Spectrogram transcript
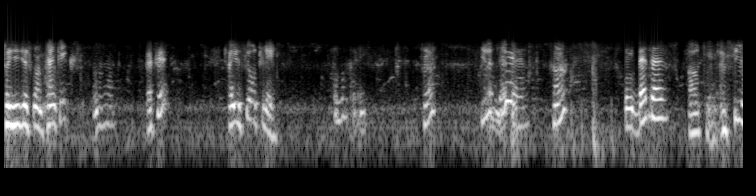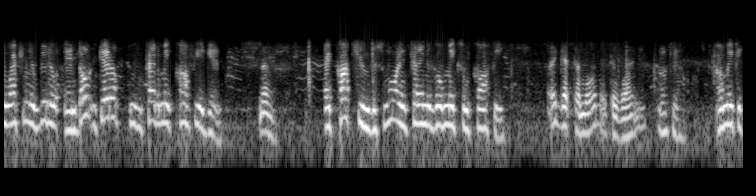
So you just want pancakes? Mm-hmm. That's it? How you feel today? I'm okay. Huh? You look good. Better. Huh? Be better. Okay. I see you watching your video and don't get up and try to make coffee again. No. I caught you this morning trying to go make some coffee. I got some more the one. Okay. I'll make it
